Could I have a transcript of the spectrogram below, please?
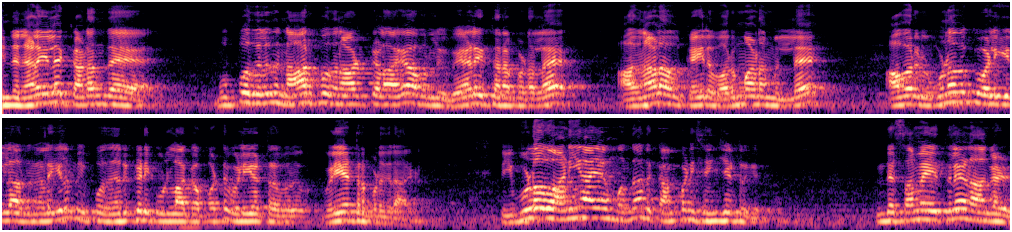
இந்த நிலையில் கடந்த முப்பதுலேருந்து நாற்பது நாட்களாக அவர்களுக்கு வேலை தரப்படலை. அதனால் அவர் கையில் வருமானம் இல்லை. அவர்கள் உணவுக்கு வழி இல்லாத நிலையிலும் இப்போ நெருக்கடிக்கு உள்ளாக்கப்பட்டு வெளியேற்ற வெளியேற்றப்படுகிறார்கள். இவ்வளவு அநியாயம் வந்து அந்த கம்பெனி செஞ்சிட்டு இருக்குது இந்த சமயத்தில் நாங்கள்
